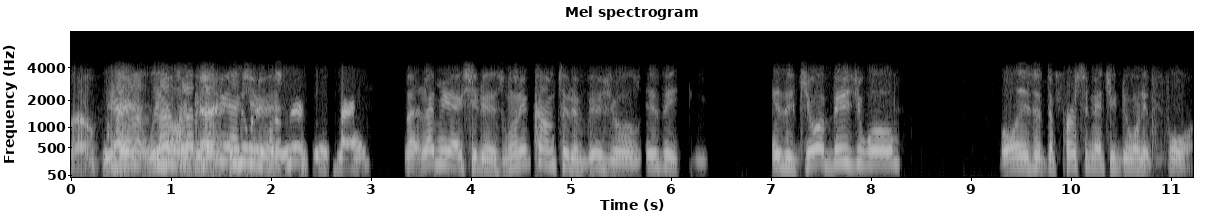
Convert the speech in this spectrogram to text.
Okay. We do it, we Let- do it, let- let me ask do you it for the this. listeners, man. Let, let me ask you this: When it comes to the visuals, is it is it your visual, or is it the person that you're doing it for?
